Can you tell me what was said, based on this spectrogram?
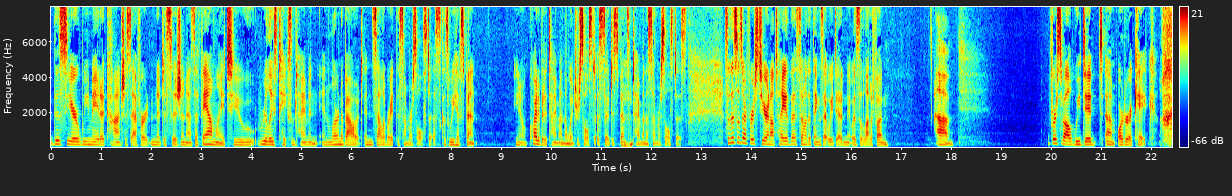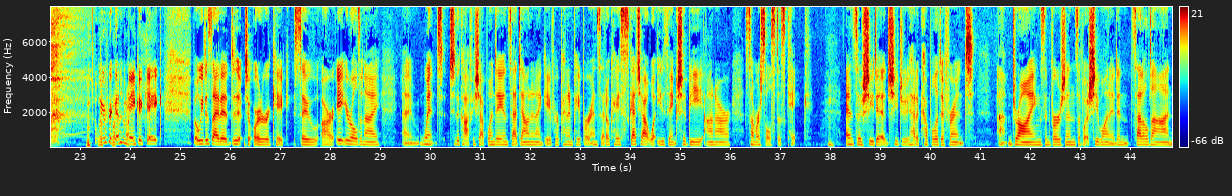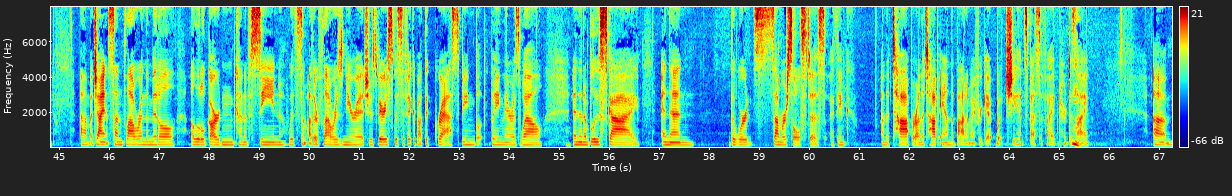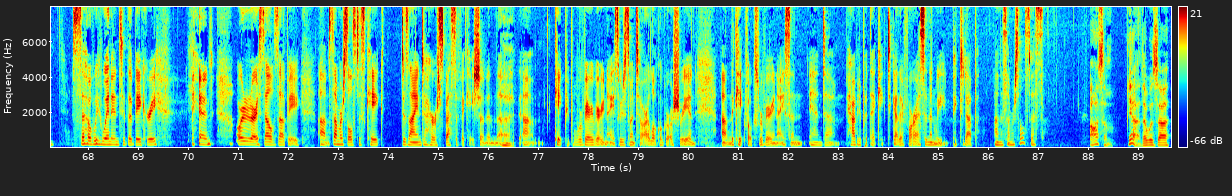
this year we made a conscious effort and a decision as a family to really take some time and, and learn about and celebrate the summer solstice because we have spent you know quite a bit of time on the winter solstice. So to spend some time on the summer solstice. So this was our first year and i'll tell you the, some of the things that we did and it was a lot of fun. Um, first of all we did um, order a cake we were going to make a cake, but we decided to, to order a cake. So our eight year old and I um, went to the coffee shop one day and sat down, and I gave her pen and paper and said, "Okay, sketch out what you think should be on our summer solstice cake." And so she did. She drew, had a couple of different um, drawings and versions of what she wanted, and settled on um, a giant sunflower in the middle, a little garden kind of scene with some other flowers near it. She was very specific about the grass being being there as well, and then a blue sky, and then the word summer solstice. I think on the top or on the top and the bottom. I forget what she had specified in her design. Um, so we went into the bakery and ordered ourselves up a um, summer solstice cake designed to her specification and the um, cake people were very very nice we just went to our local grocery and um, the cake folks were very nice and and um, happy to put that cake together for us and then we picked it up on the summer solstice Awesome. yeah, that was uh,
